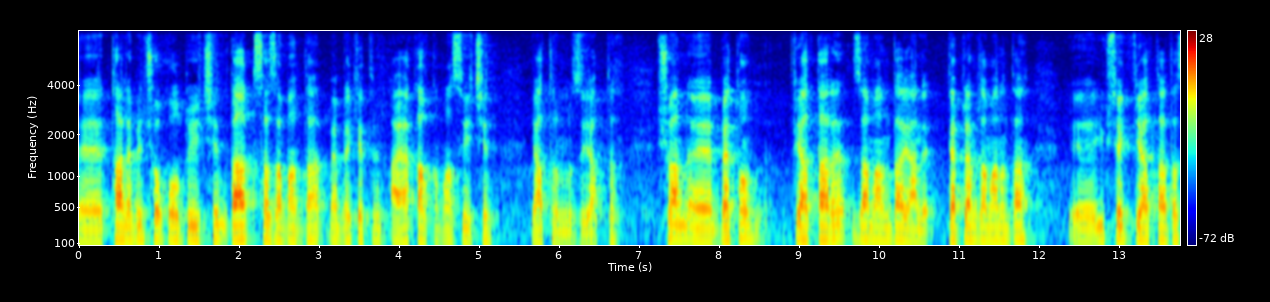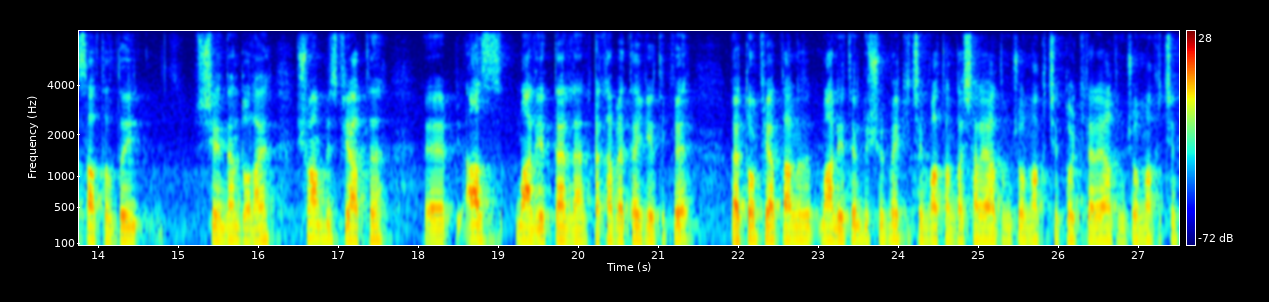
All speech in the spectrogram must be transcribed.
e, talebin çok olduğu için daha kısa zamanda memleketin ayağa kalkması için yatırımımızı yaptık. Şu an e, beton fiyatları zamanında yani deprem zamanında e, yüksek fiyatlarda satıldığı şeyinden dolayı şu an biz fiyatı e, az maliyetlerle rekabete girdik ve beton fiyatlarını maliyetini düşürmek için vatandaşlara yardımcı olmak için, TOKİ'lere yardımcı olmak için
